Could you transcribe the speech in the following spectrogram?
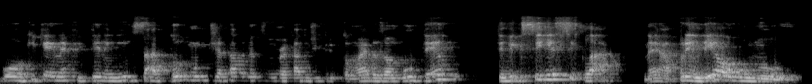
pô, o que é NFT? Ninguém sabe. Todo mundo que já estava dentro do mercado de criptomoedas há algum tempo teve que se reciclar, né? aprender algo novo.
